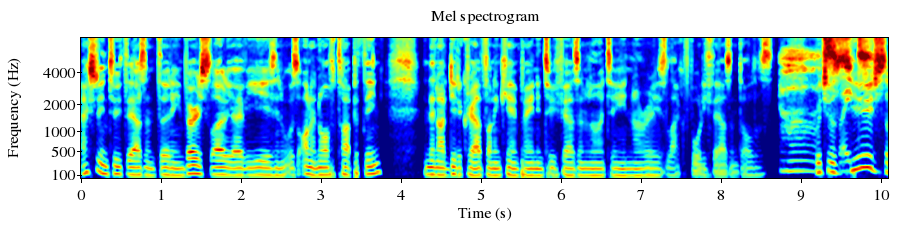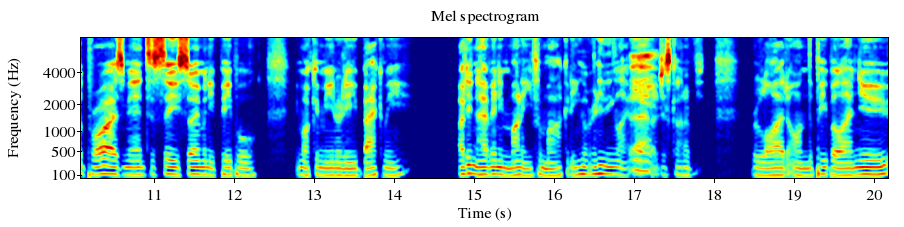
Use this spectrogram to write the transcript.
actually in 2013, very slowly over years, and it was on and off type of thing. And then I did a crowdfunding campaign in 2019, and I raised like forty thousand dollars, Ah, which was sweet. huge surprise, man, to see so many people in my community back me. I didn't have any money for marketing or anything like that. Yeah. I just kind of relied on the people I knew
